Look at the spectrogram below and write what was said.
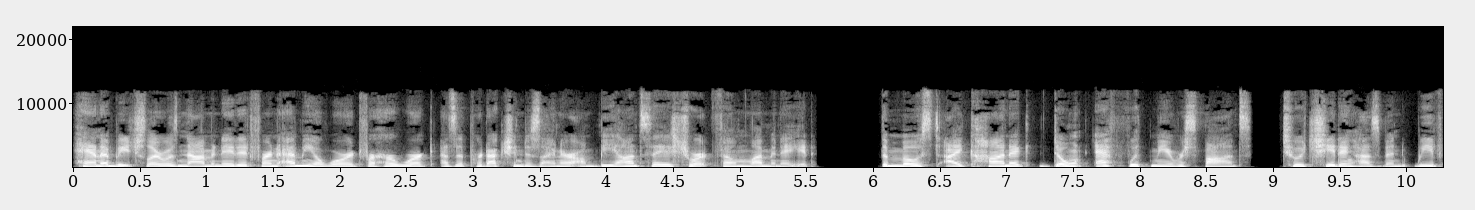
Hannah Beachler was nominated for an Emmy Award for her work as a production designer on Beyonce's short film Lemonade, the most iconic don't F with me response to a cheating husband we've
